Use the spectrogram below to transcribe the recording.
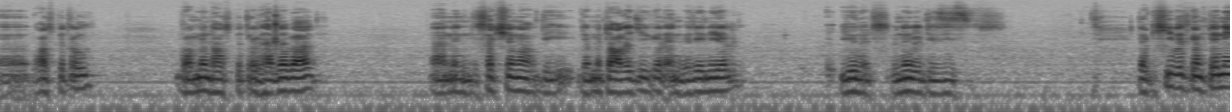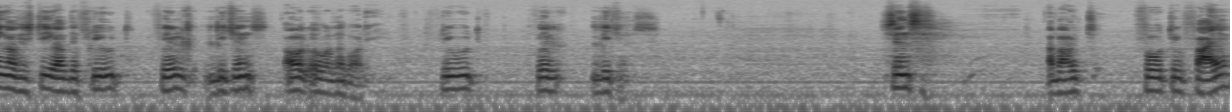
uh, hospital, government hospital Hyderabad, and in the section of the dermatological and venereal units, venereal diseases. That she was complaining of history of the fluid-filled lesions all over the body, fluid-filled lesions. Since about four to five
